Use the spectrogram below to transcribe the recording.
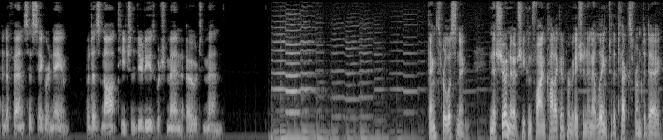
and defends his sacred name, but does not teach the duties which men owe to men. Thanks for listening. In the show notes, you can find contact information and a link to the text from today.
